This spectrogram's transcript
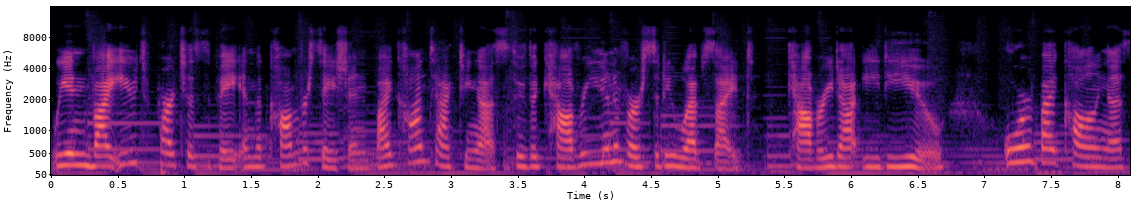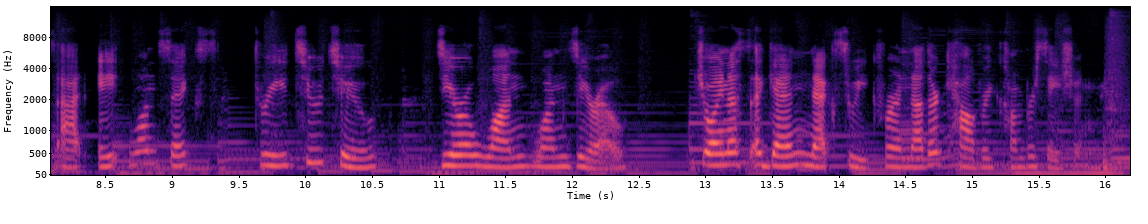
We invite you to participate in the conversation by contacting us through the Calvary University website, calvary.edu, or by calling us at 816 322 0110. Join us again next week for another Calvary Conversation.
